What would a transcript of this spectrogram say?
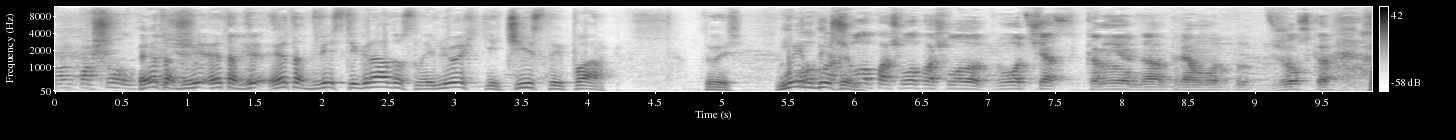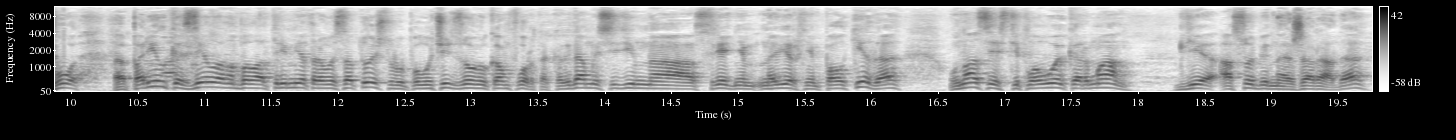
он пошел. Это, это, это 200 градусный, легкий, чистый пар. То есть мы им о, дышим. пошло, пошло, пошло. Вот сейчас ко мне, да, прям вот тут жестко. Вот, э, парилка сделана была 3 метра высотой, чтобы получить зону комфорта. Когда мы сидим на среднем, на верхнем полке, да, у нас есть тепловой карман, где особенная жара, да,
